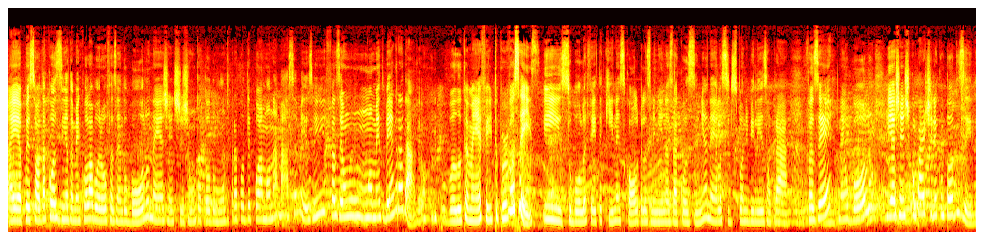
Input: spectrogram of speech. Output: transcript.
Aí o pessoal da cozinha também colaborou fazendo o bolo, né? A gente junta todo mundo para poder pôr a mão na massa mesmo e fazer um, um, momento bem agradável. O bolo também é feito por vocês? Isso, o bolo é feito aqui na escola pelas meninas da cozinha, né? Elas se disponibilizam para fazer né, o bolo e a gente compartilha com todos eles.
